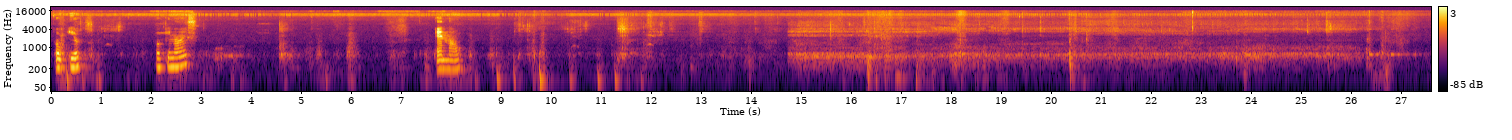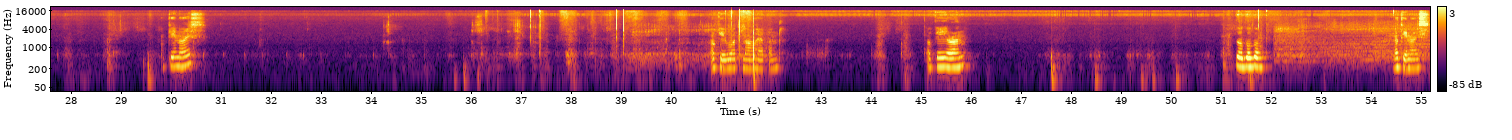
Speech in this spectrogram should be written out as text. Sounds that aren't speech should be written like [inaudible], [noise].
Oh, here. Okay, nice. And now. Okay, nice. Okay, what now happened? Okay, run. Go, go, go. Okay, nice.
